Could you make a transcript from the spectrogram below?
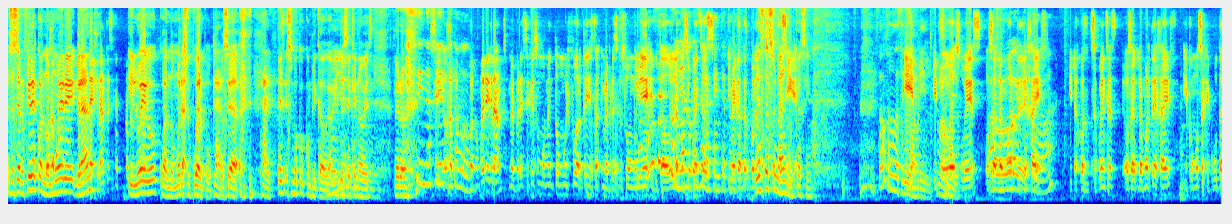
O sea, se refiere cuando O sea, muere La Grant Grant y luego cuando muere su cuerpo. Claro. O sea, Hive. es, es un poco complicado, Gaby. No Yo sé que no ves. Pero sí, no Sí, sé, o sea, como... cuando muere Grant, me parece que es un momento muy fuerte y, está- y me parece que estuvo muy bien ejecutado y las a la consecuencias. gente, y me encanta cómo ya las está hace un consecuencias año siguen. casi. Estamos en una serie Y, de abril. y no luego, a su vez, o sea, la Ay, muerte de feo, Hive ¿ah? y las consecuencias, o sea, la muerte de Hive y cómo se ejecuta,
